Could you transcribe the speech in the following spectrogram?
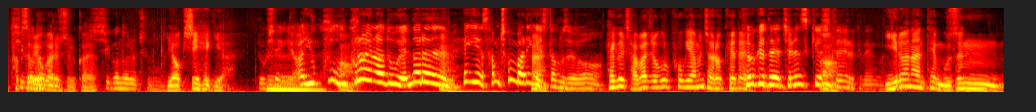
학습 시그널. 효과를 줄까요? 시그널을 주는 거죠. 역시 핵이야. 역시 음. 핵이. 아, 우크, 어. 우크라이나도 옛날에는 네. 핵이 3천 발이가 네. 있었다면서요. 핵을 자발적으로 포기하면 저렇게 돼. 저렇게 돼 젤렌스키 했을 어. 때 이렇게 된 거예요. 이란한테 무슨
